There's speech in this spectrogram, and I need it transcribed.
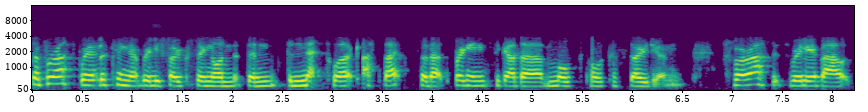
So for us, we're looking at really focusing on the, the network aspect. So that's bringing together multiple custodians. For us, it's really about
